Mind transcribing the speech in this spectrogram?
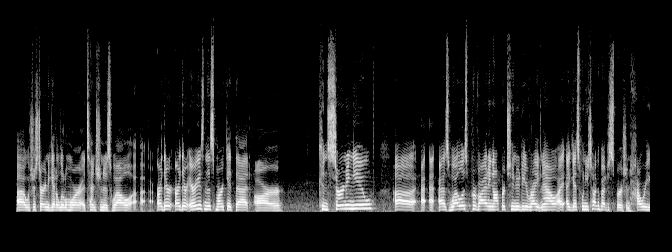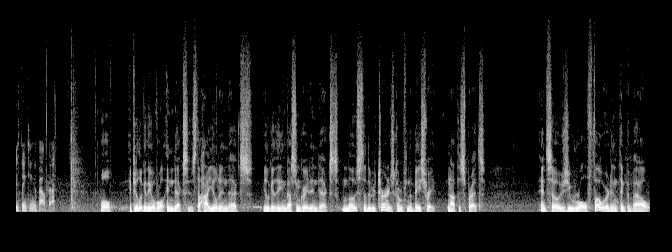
uh, which are starting to get a little more attention as well. Uh, are there are there areas in this market that are concerning you, uh, as well as providing opportunity right now? I, I guess when you talk about dispersion, how are you thinking about that? Well, if you look at the overall indexes, the high yield index, you look at the investment grade index, most of the returns come from the base rate, not the spreads. And so as you roll forward and think about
